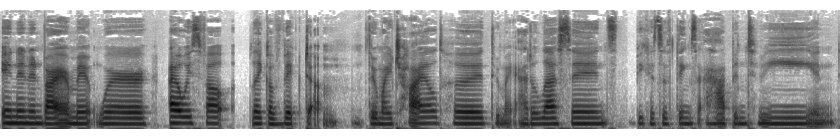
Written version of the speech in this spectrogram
in an environment where I always felt like a victim through my childhood, through my adolescence, because of things that happened to me. And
